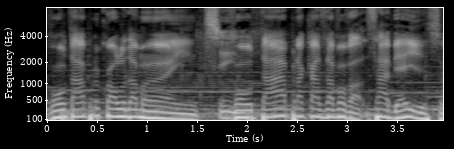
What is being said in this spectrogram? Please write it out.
voltar pro colo da mãe, Sim. voltar pra casa da vovó, sabe? É isso.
